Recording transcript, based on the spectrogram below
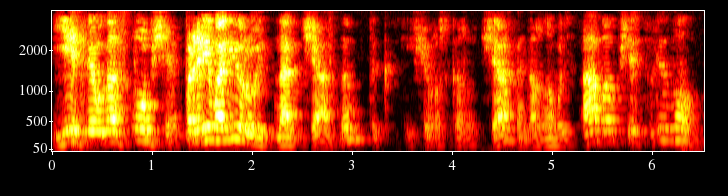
Если у нас общее превалирует над частным, так еще раз скажу, частное должно быть обобществлено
